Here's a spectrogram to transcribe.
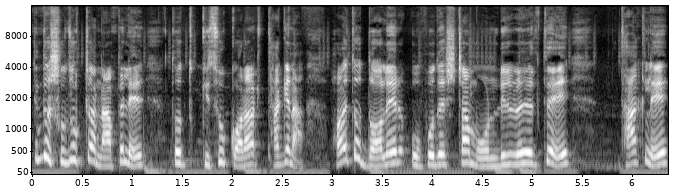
কিন্তু সুযোগটা না পেলে তো কিছু করার থাকে না। হয়তো দলের উপদেষ্টা মণ্ডলীতে থাকলে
